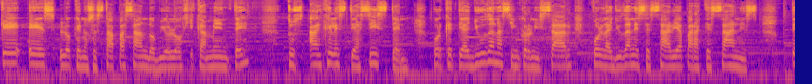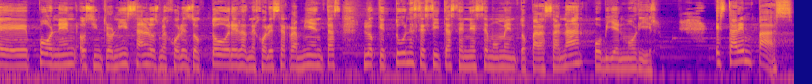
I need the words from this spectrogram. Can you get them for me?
qué es lo que nos está pasando biológicamente, tus ángeles te asisten porque te ayudan a sincronizar con la ayuda necesaria para que sanes. Te ponen o sincronizan los mejores doctores, las mejores herramientas, lo que tú necesitas en ese momento para sanar o bien morir estar en paz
